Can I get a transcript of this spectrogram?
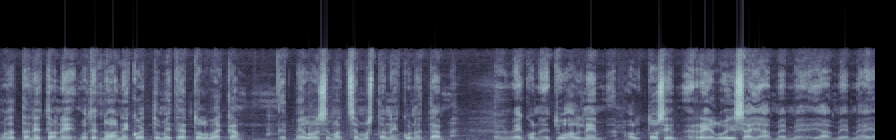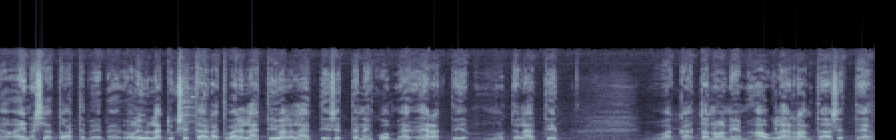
Mutta että, niitä on, niin, mutta että, no, niin kuin, että miten että vaikka, että meillä oli semmoista, niin kuin, että kun Juha oli, niin, oli tosi reilu isä ja, me, me, ja, me, me, ja aina sillä tavalla, että me, me, oli yllätyksiä täynnä, että välillä lähti yöllä lähdettiin sitten, niin kuin herättiin, mutta lähdettiin vaikka että no, niin Haukilahen rantaa sitten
